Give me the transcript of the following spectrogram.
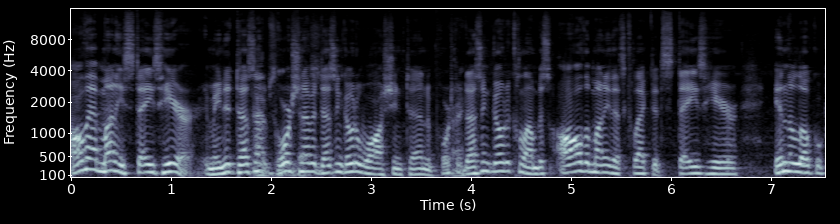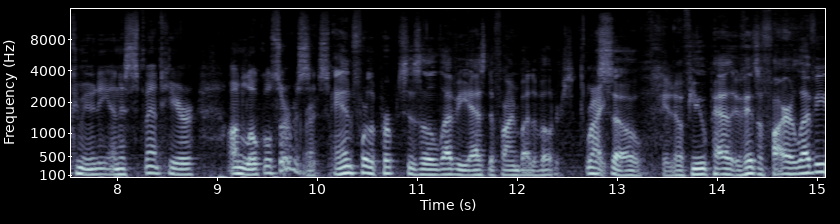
All that money stays here. I mean, it doesn't. a Absolutely portion of it does. doesn't go to Washington. A portion Right. doesn't go to Columbus. All the money that's collected stays here in the local community and is spent here on local services. and for the purposes of the levy as defined by the voters. Right. So you know, if you pass, if it's a fire levy,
